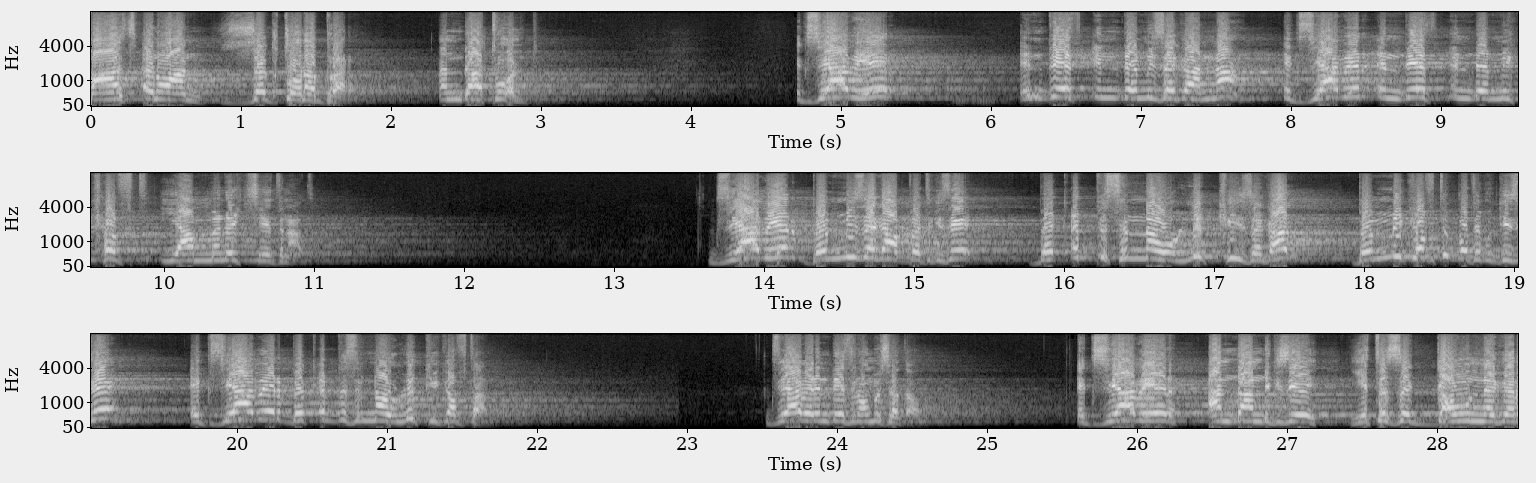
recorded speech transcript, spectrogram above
ማኅፀኗን ዘግቶ ነበር እንዳትወልድ እግዚአብሔር እንዴት እንደሚዘጋና እግዚአብሔር እንዴት እንደሚከፍት ያመነች ሴት ናት። እግዚአብሔር በሚዘጋበት ጊዜ በቅድስናው ልክ ይዘጋል፣ በሚከፍትበትም ጊዜ እግዚአብሔር በቅድስናው ልክ ይከፍታል። እግዚአብሔር እንዴት ነው የሚሰጠው? እግዚአብሔር አንዳንድ ጊዜ የተዘጋውን ነገር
